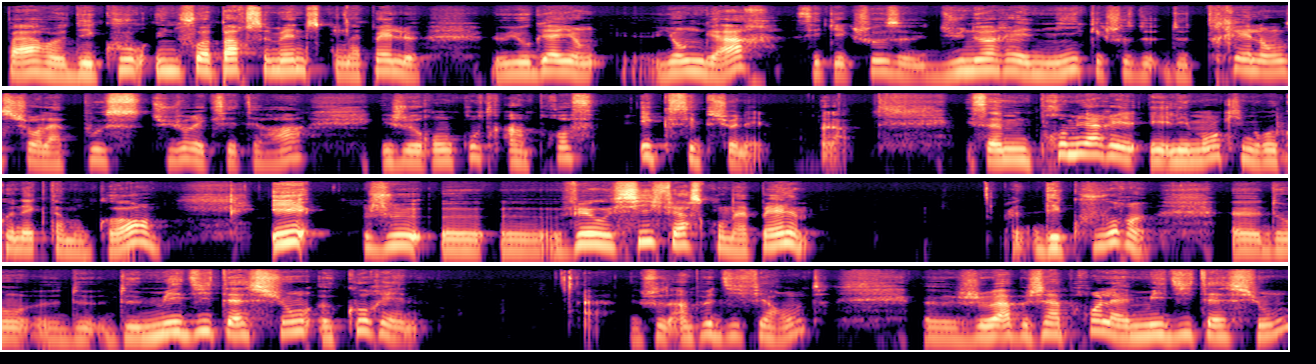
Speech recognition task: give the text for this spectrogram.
par des cours une fois par semaine, ce qu'on appelle le yoga yangar. C'est quelque chose d'une heure et demie, quelque chose de, très lent sur la posture, etc. Et je rencontre un prof exceptionnel. Voilà. C'est un premier élément qui me reconnecte à mon corps. Et je vais aussi faire ce qu'on appelle des cours de, méditation coréenne. Des choses un peu différentes. J'apprends la méditation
